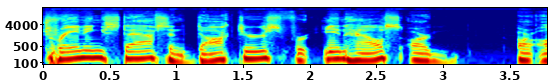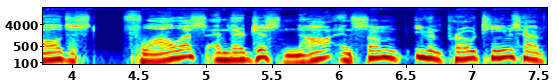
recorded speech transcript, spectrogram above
training staffs and doctors for in-house are are all just flawless, and they're just not. And some even pro teams have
